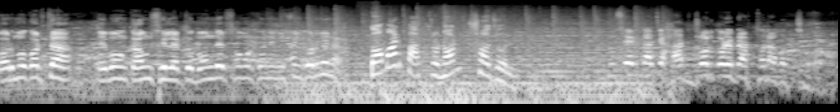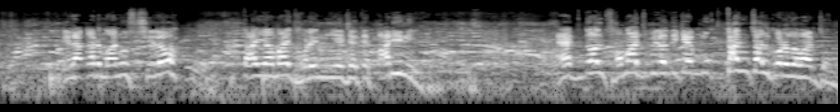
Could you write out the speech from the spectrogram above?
কর্মকর্তা এবং কাউন্সিলর তো বন্ধের সমর্থনে মিছিল করবে না? তোমার পাত্র নন সজল। মানুষের কাছে হাত জোর করে প্রার্থনা করছে। এলাকার মানুষ ছিল তাই আমায় ধরে নিয়ে যেতে পারিনি। একদল সমাজ বিরোধীকে মুক্তাঞ্চল করে দেওয়ার জন্য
